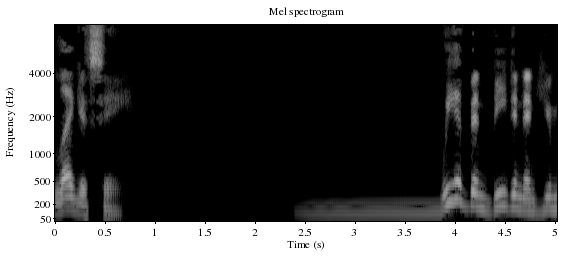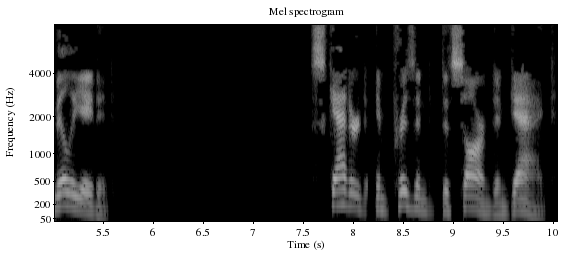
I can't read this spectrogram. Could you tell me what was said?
Legacy We have been beaten and humiliated. scattered, imprisoned, disarmed and gagged.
